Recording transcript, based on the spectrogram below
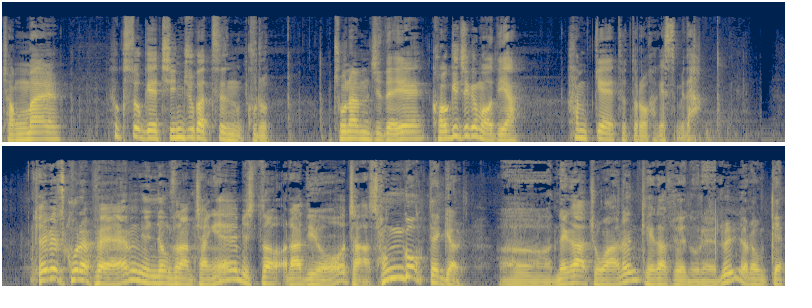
정말 흙 속의 진주 같은 그룹, 조남지대의 거기 지금 어디야? 함께 듣도록 하겠습니다. KBS 쿨 FM 윤정수 남창의 미스터 라디오 자 선곡 대결 어, 내가 좋아하는 개가수의 노래를 여러분께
